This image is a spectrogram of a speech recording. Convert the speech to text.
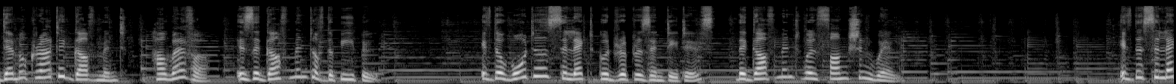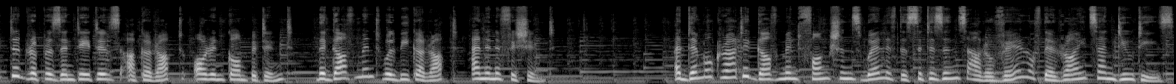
Democratic government, however, is the government of the people. If the voters select good representatives, the government will function well. If the selected representatives are corrupt or incompetent, the government will be corrupt and inefficient. A democratic government functions well if the citizens are aware of their rights and duties.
